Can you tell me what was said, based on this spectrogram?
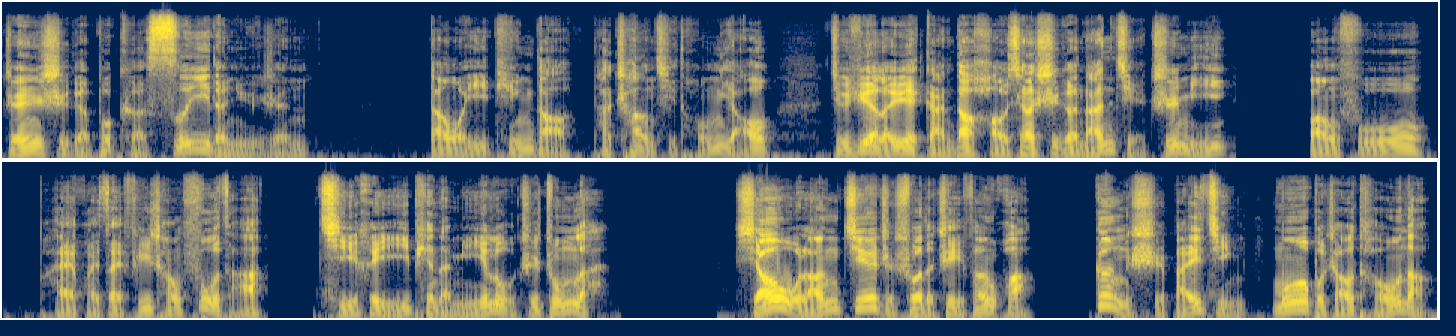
真是个不可思议的女人。当我一听到他唱起童谣，就越来越感到好像是个难解之谜，仿佛徘徊在非常复杂、漆黑一片的迷路之中了。小五郎接着说的这番话。更使白景摸不着头脑。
